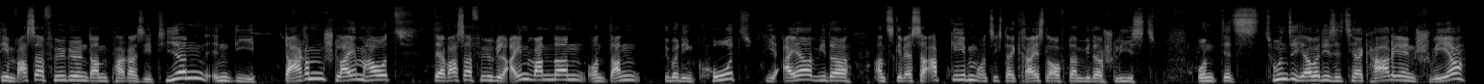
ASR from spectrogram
den Wasservögeln dann parasitieren, in die Darmschleimhaut der Wasservögel einwandern und dann über den Kot die Eier wieder ans Gewässer abgeben und sich der Kreislauf dann wieder schließt. Und jetzt tun sich aber diese Zerkarien schwer,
